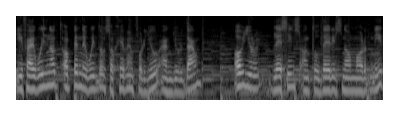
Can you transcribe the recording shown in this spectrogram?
If I will not open the windows of heaven for you and your down of your blessings until there is no more need,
